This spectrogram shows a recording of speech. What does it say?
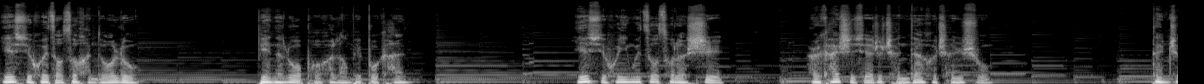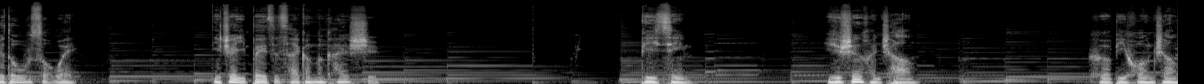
也许会走错很多路，变得落魄和狼狈不堪。也许会因为做错了事，而开始学着承担和成熟，但这都无所谓。你这一辈子才刚刚开始，毕竟余生很长，何必慌张？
